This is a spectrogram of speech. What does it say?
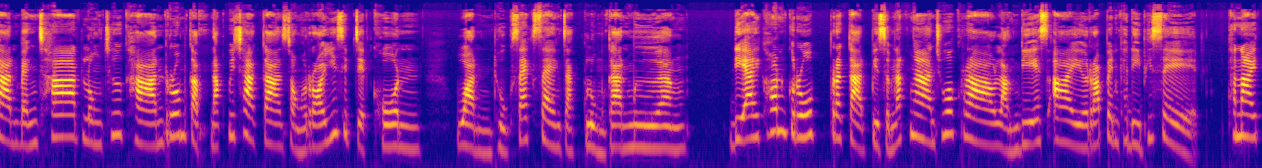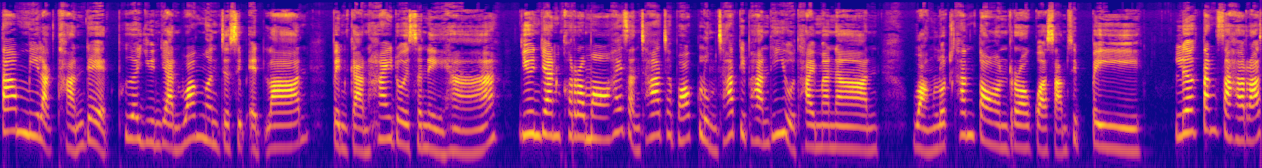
การแบงค์ชาติลงชื่อค้านร่วมกับนักวิชาการ 227 คน วันถูกแทรกแซงจากกลุ่มการเมือง The Icon Group ประกาศปิดสำนักงานชั่วคราวหลัง DSI รับเป็นคดีพิเศษ ทนายตั้มมีหลักฐานเด็ด เพื่อยืนยันว่าเงิน 71 ล้าน เป็นการให้โดยเสน่หา ยืนยันครมให้สัญชาติเฉพาะกลุ่มชาติพันธุ์ที่อยู่ไทยมานาน หวังลดขั้นตอนรอกว่า 30 ปี เลือกตั้งสหรัฐ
